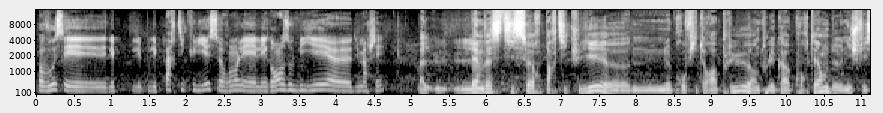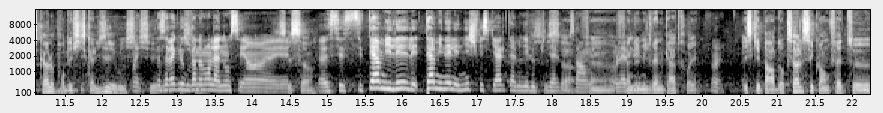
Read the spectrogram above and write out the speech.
Pour vous, les, les, particuliers seront les, les grands oubliés du marché? Bah, l'investisseur particulier euh, ne profitera plus, en tous les cas à court terme, de niche fiscale pour défiscaliser. Oui, c'est vrai que le gouvernement l'a annoncé. Hein, c'est ça. Euh, c'est terminer les, terminer les niches fiscales, terminer le Pinel. Ça. Ça, fin, 2024, oui. Et ce qui est paradoxal, c'est qu'en fait, euh,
